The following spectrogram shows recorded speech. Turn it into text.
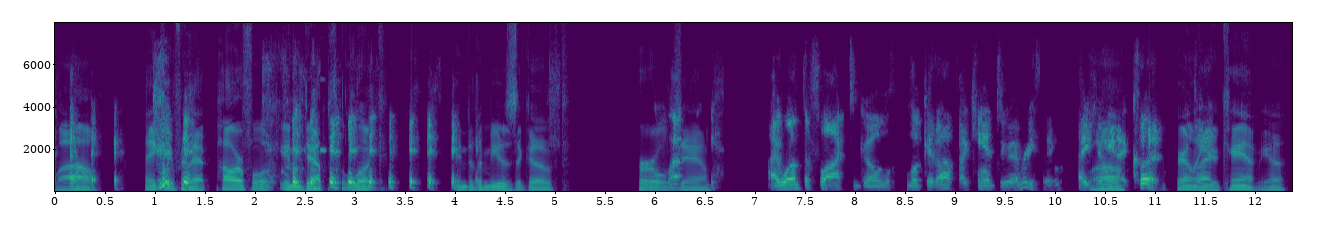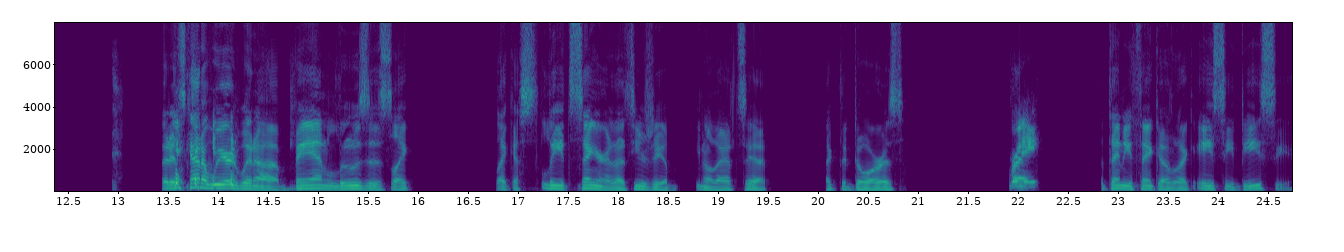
Wow. Thank you for that powerful, in depth look into the music of Pearl Well, Jam. I want the flock to go look it up. I can't do everything. I, I mean, I could. Apparently but- you can't, yeah. But it's kind of weird when a band loses like like a lead singer. That's usually a you know that's it, like the Doors. Right. But then you think of like ACDC.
